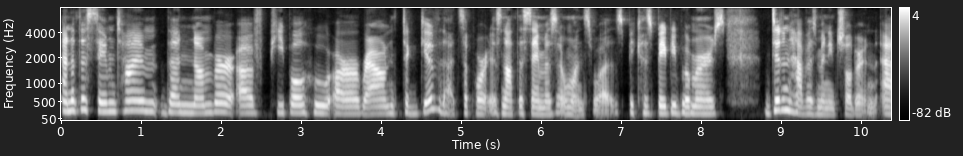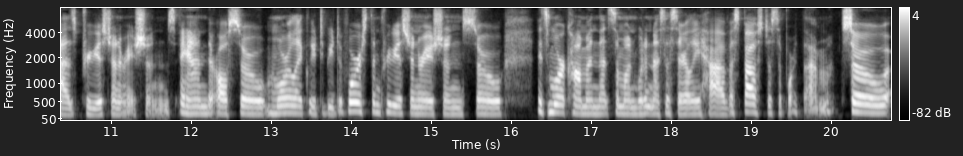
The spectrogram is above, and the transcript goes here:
And at the same time, the number of people who are around to give that support is not the same as it once was because baby boomers didn't have as many children as previous generations. And they're also more likely to be divorced than previous generations. So it's more common that someone wouldn't necessarily have a spouse to support them. So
